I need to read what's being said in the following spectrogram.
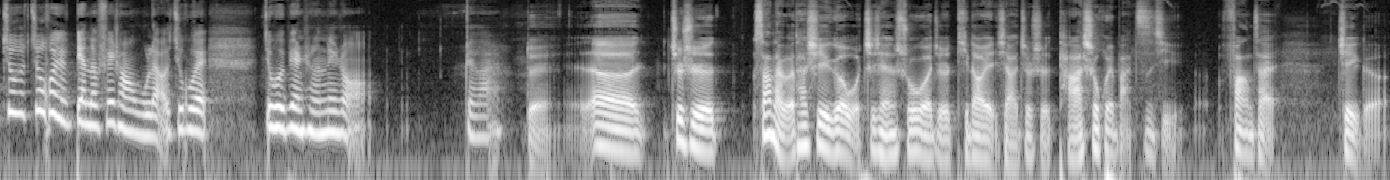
就就会变得非常无聊，就会就会变成那种，对吧？对，呃，就是桑塔格，他是一个我之前说过，就是提到一下，就是他是会把自己放在这个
